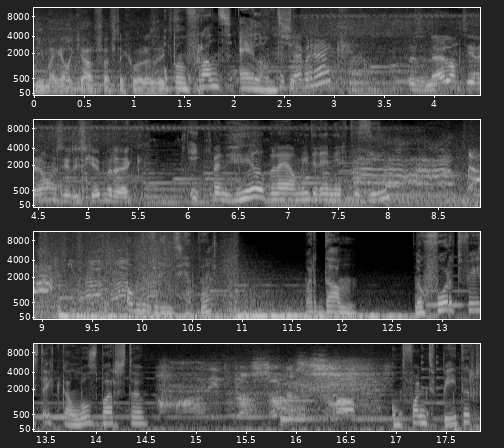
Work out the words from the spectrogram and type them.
Die mag elk jaar 50 worden, zeg. Op een Frans eiland. Heb jij bereik? Het is een eiland hier, jongens. Hier is geen bereik. Ik ben heel blij om iedereen hier te zien. Op de vriendschap, hè. Maar dan, nog voor het feest echt kan losbarsten ontvangt Peter,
